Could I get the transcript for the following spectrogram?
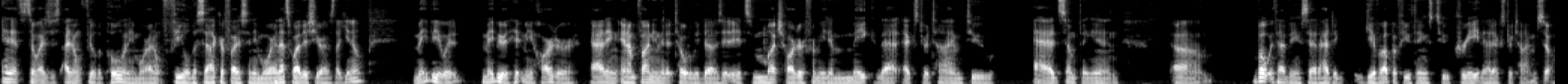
and it's so I just I don't feel the pull anymore. I don't feel the sacrifice anymore, and that's why this year I was like, you know, maybe it would maybe it would hit me harder adding, and I'm finding that it totally does. It, it's much harder for me to make that extra time to add something in. Um, but with that being said, I had to give up a few things to create that extra time. So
